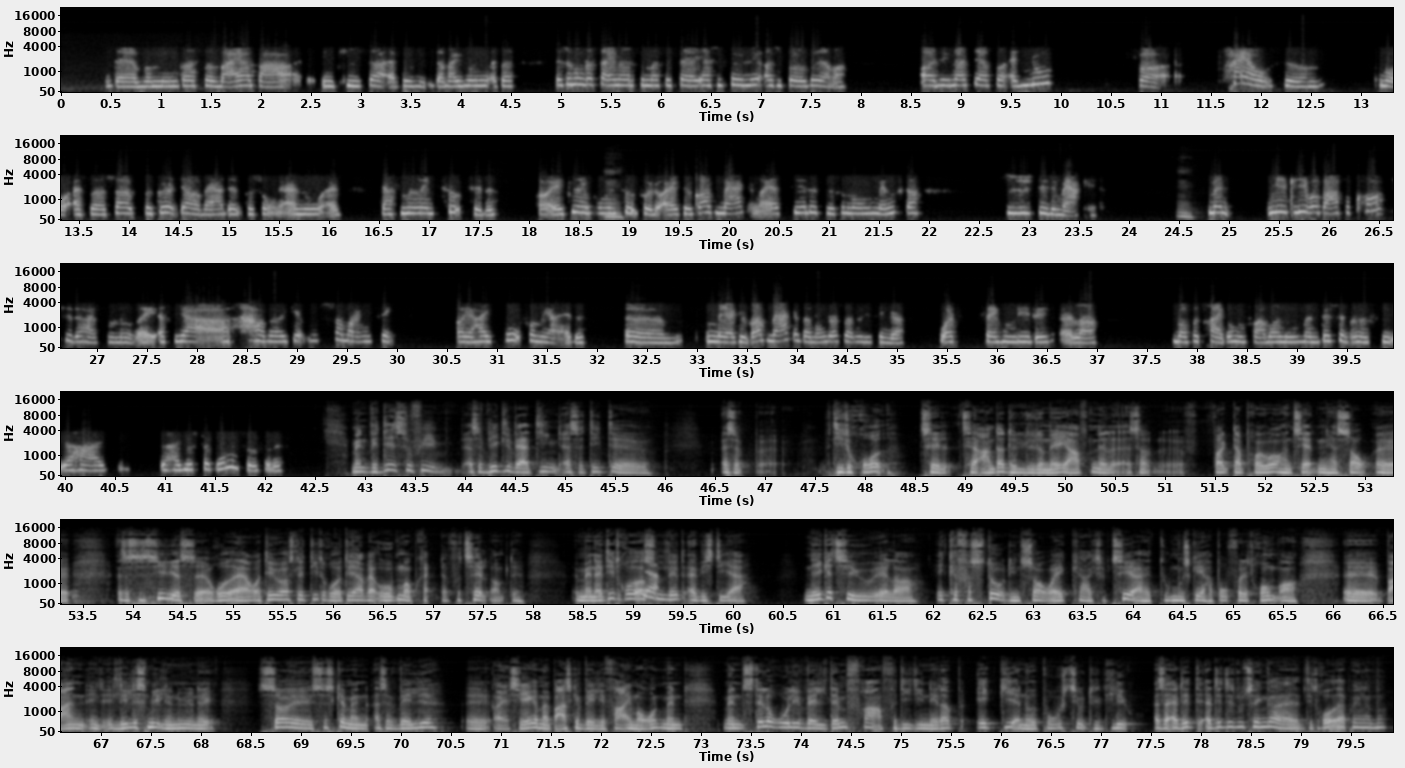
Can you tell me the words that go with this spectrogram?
da jeg var mindre, så var jeg bare en pleaser. Altså, der var ikke nogen, altså, hvis der nogen, der sagde noget til mig, så sagde jeg, ja, selvfølgelig, og så bukkede jeg mig. Og det er nok derfor, at nu, for tre år siden, hvor altså, så begyndte jeg at være den person, jeg er nu, at jeg har simpelthen ikke tid til det. Og jeg gider ikke bruge min mm. tid på det. Og jeg kan godt mærke, at når jeg siger det til sådan nogle mennesker, så synes de, det er mærkeligt. Mm. Men mit liv er bare for kort til det, har jeg fundet ud af. Altså, jeg har været igennem så mange ting, og jeg har ikke brug for mere af det. Øhm, men jeg kan godt mærke, at der er nogen, der sådan lige tænker, what, sagde hun lige det? Eller hvorfor trækker hun fra mig nu? Men det er simpelthen fordi, jeg har ikke, jeg har ikke lyst til at bruge min tid for det. Men vil det, Sofie, altså virkelig være din, altså dit, øh, altså, øh, dit råd til, til andre, der lytter med i aften, eller altså øh, folk, der prøver at håndtere den her sorg. Øh, altså Cecilias øh, råd er, og det er jo også lidt dit råd, det er at være åben omkring det, fortælle om det. Men er dit råd også ja. sådan lidt, at hvis de er negative, eller ikke kan forstå din sorg, og ikke kan acceptere, at du måske har brug for et rum, og øh, bare en, et, et lille smil i ny og så, øh, så skal man altså vælge, øh, og jeg siger ikke, at man bare skal vælge fra i morgen, men, men stille og roligt vælge dem fra, fordi de netop ikke giver noget positivt i dit liv. Altså er det, er det det, du tænker, at dit råd er på en eller anden måde?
